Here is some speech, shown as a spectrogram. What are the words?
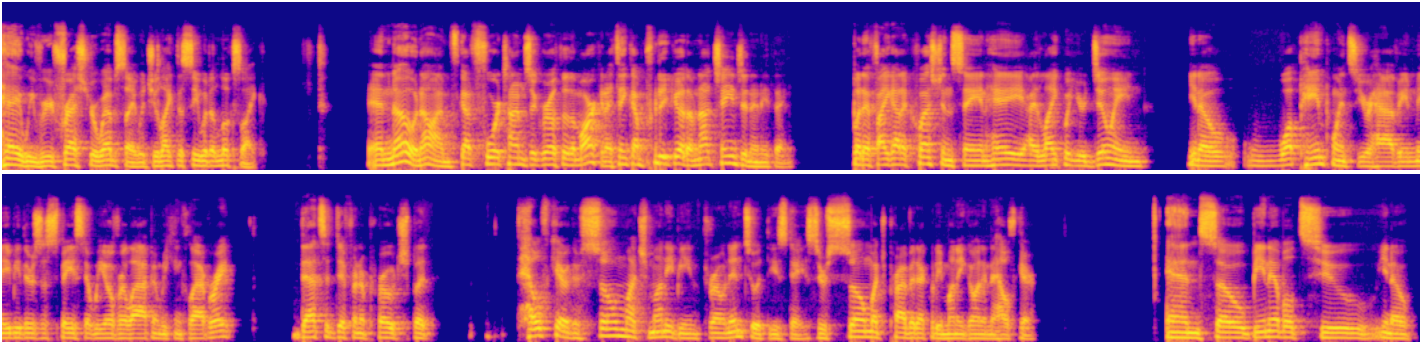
Hey, we've refreshed your website. Would you like to see what it looks like? And no, no, I've got four times the growth of the market. I think I'm pretty good. I'm not changing anything. But if I got a question saying, "Hey, I like what you're doing," you know, what pain points you're having, maybe there's a space that we overlap and we can collaborate. That's a different approach, but healthcare there's so much money being thrown into it these days. There's so much private equity money going into healthcare. And so being able to, you know,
